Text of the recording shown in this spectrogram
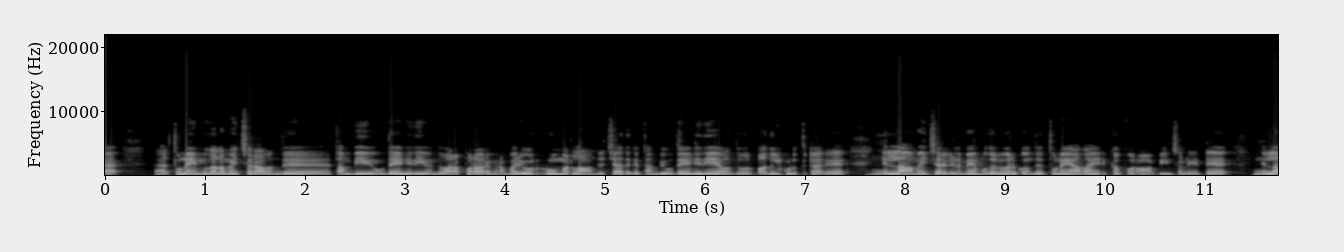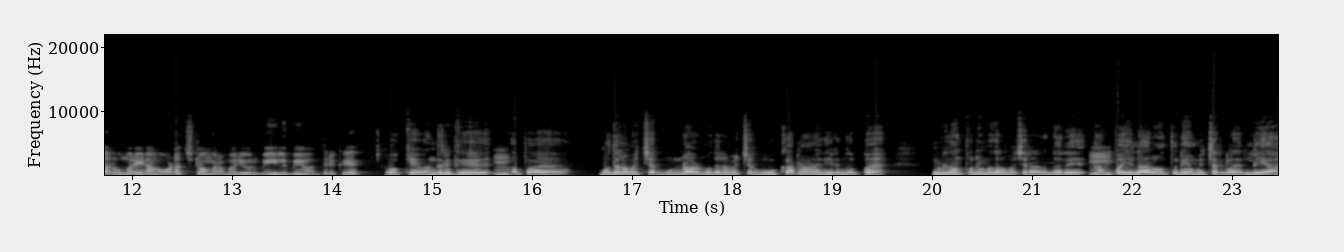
துணை முதலமைச்சரா வந்து தம்பி உதயநிதி வந்து வரப்போறாருங்கிற மாதிரி ஒரு ரூமர்லாம் வந்துச்சு அதுக்கு தம்பி உதயநிதியே வந்து ஒரு பதில் கொடுத்துட்டாரு. எல்லா அமைச்சர்களுமே முதல்வருக்கு வந்து துணையா தான் இருக்க போறோம் அப்படின்னு சொல்லிட்டு. எல்லா ரூமரையும் நாங்க உடைச்சிட்டோங்கிற மாதிரி ஒரு மெயிலுமே வந்திருக்கு ஓகே வந்திருக்கு. அப்ப முதலமைச்சர் முன்னாள் முதலமைச்சர் மு கருணாநிதி இருந்தப்ப இவர்தான் துணை முதலமைச்சரா இருந்தாரு. அப்ப எல்லாரும் துணை அமைச்சர்களா இல்லையா?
